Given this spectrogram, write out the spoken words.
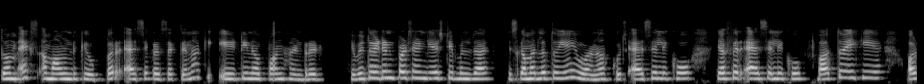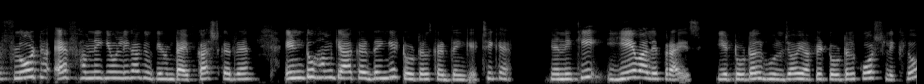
तो हम एक्स अमाउंट के ऊपर ऐसे कर सकते हैं ना कि एटीन अपॉन हंड्रेड ये भी तो एटीन परसेंट जीएसटी मिल जाए इसका मतलब तो यही हुआ ना, कुछ ऐसे लिखो या फिर ऐसे लिखो, बात तो एक ही है। और फ्लोट एफ़ हमने क्यों लिखा? क्योंकि हम टाइप कास्ट कर रहे हैं। इनटू हम क्या कर देंगे? टोटल कर देंगे, ठीक है? यानी कि ये वाले प्राइस ये टोटल भूल जाओ या फिर टोटल कॉस्ट लिख लो।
